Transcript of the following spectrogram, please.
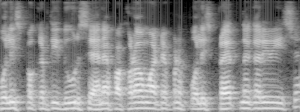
પોલીસ પકડતી દૂર છે, એને પકડવા માટે પણ પોલીસ પ્રયત્ન કરી રહી છે.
